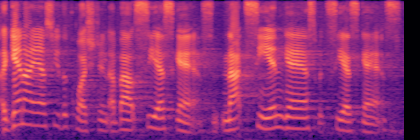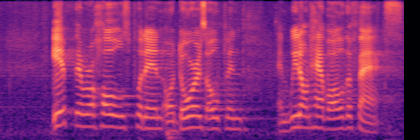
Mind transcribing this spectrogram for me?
Again, I ask you the question about CS gas, not CN gas, but CS gas. If there were holes put in or doors opened and we don't have all the facts,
